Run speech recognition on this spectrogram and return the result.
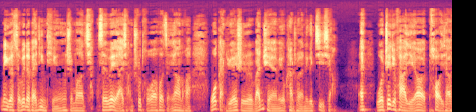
那个所谓的白敬亭什么抢 C 位啊，想出头啊，或怎样的话，我感觉是完全没有看出来那个迹象。哎，我这句话也要套一下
